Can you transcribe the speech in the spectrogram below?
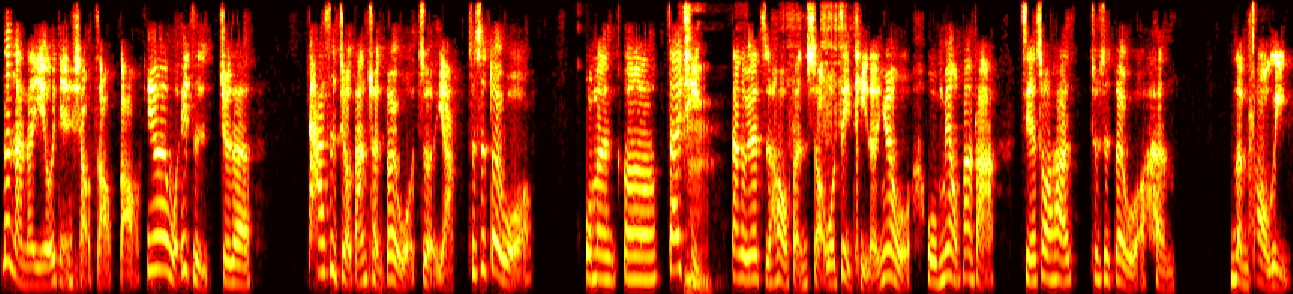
那男的也有一点小糟糕，因为我一直觉得他是只有单纯对我这样，就是对我，我们嗯、呃在一起嗯。三个月之后分手，我自己提的，因为我我没有办法接受他就是对我很冷暴力，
